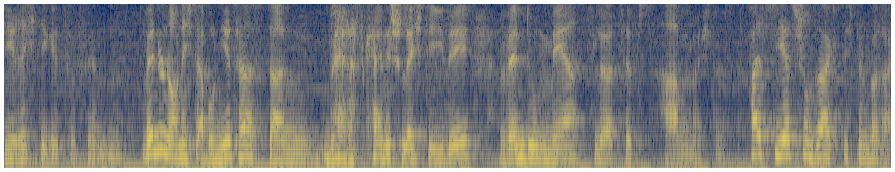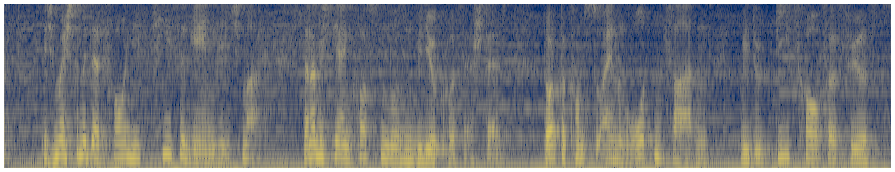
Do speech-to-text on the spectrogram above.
die richtige zu finden. Wenn du noch nicht abonniert hast, dann wäre das keine schlechte Idee, wenn du mehr Flirt-Tipps haben möchtest. Falls du jetzt schon sagst, ich bin bereit, ich möchte mit der Frau in die Tiefe gehen, die ich mag, dann habe ich dir einen kostenlosen Videokurs erstellt. Dort bekommst du einen roten Faden, wie du die Frau verführst,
